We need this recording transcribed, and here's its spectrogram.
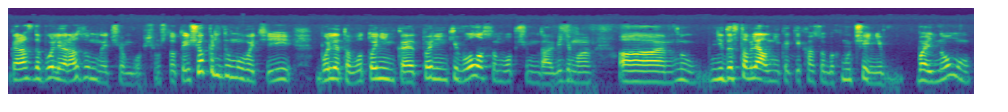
гораздо более разумно, чем, в общем, что-то еще придумывать. И более того, тоненькое, тоненький волос, он, в общем, да, видимо, э, ну, не доставлял никаких особых мучений больному.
